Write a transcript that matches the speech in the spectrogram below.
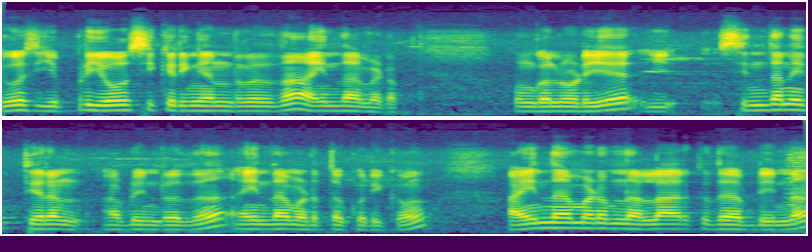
யோசி எப்படி யோசிக்கிறீங்கன்றது தான் ஐந்தாம் இடம். உங்களுடைய இ- சிந்தனை திறன் அப்படின்றது தான் ஐந்தாம் இடத்தை குறிக்கும். ஐந்தாம் இடம் நல்லா இருக்குது அப்படின்னா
